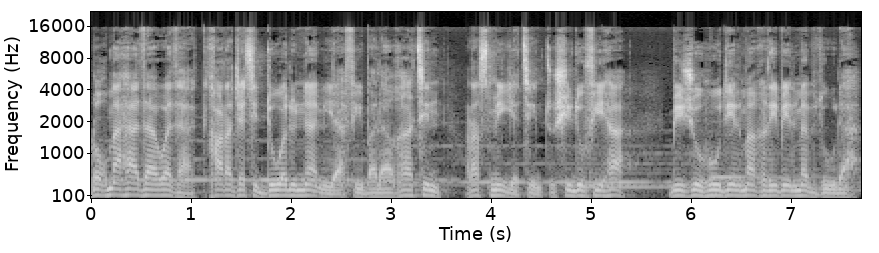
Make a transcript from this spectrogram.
رغم هذا وذاك خرجت الدول النامية في بلاغات رسمية تشيد فيها بجهود المغرب المبذولة.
